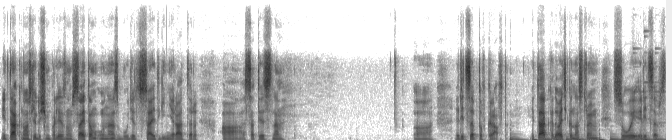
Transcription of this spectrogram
Итак, ну а следующим полезным сайтом у нас будет сайт-генератор а, соответственно, а, рецептов крафта. Итак, давайте-ка настроим свой рецепт.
